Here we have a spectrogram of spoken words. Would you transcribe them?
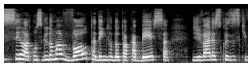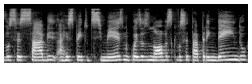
sei lá, conseguiu dar uma volta dentro da tua cabeça de várias coisas que você sabe a respeito de si mesmo, coisas novas que você está aprendendo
